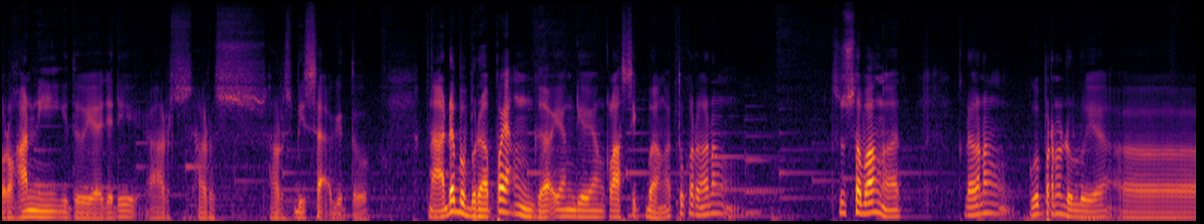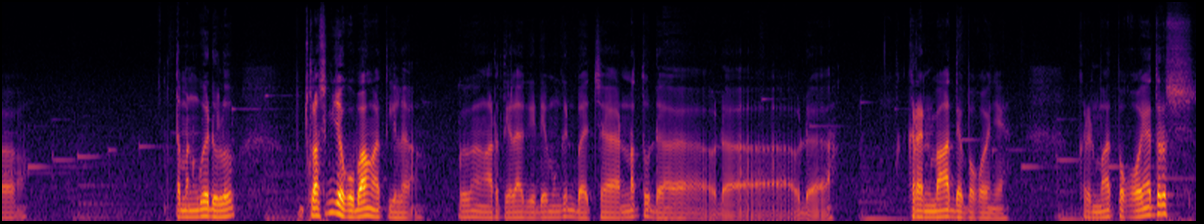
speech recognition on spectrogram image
rohani gitu ya. Jadi harus harus harus bisa gitu. Nah ada beberapa yang enggak yang dia yang klasik banget tuh kadang-kadang susah banget. Kadang-kadang gue pernah dulu ya uh, teman gue dulu klasik jago banget gila. Gue nggak ngerti lagi dia mungkin baca not udah udah udah keren banget deh pokoknya. Keren banget pokoknya. Terus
